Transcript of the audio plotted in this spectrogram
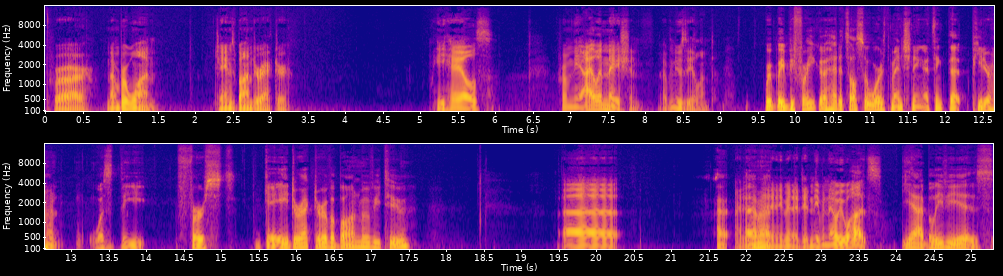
for our number one James Bond director. He hails from the island nation of New Zealand. Wait, wait, before you go ahead, it's also worth mentioning, I think, that Peter Hunt was the first gay director of a Bond movie, too. Uh, I, I, didn't, I'm I didn't even I didn't even know he was. Yeah, I believe he is.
